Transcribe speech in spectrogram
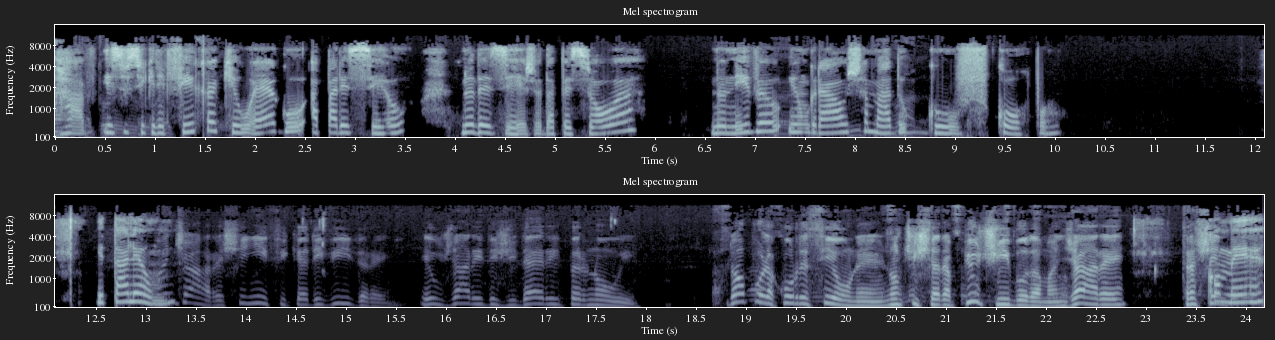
Rav, isso significa que o ego apareceu no desejo da pessoa no nível e um grau chamado guf, corpo. Itália 1. Mangiare significa dividere e usare i desideri per noi. Dopo la correzione non ci sarà più cibo da mangiare. Comer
